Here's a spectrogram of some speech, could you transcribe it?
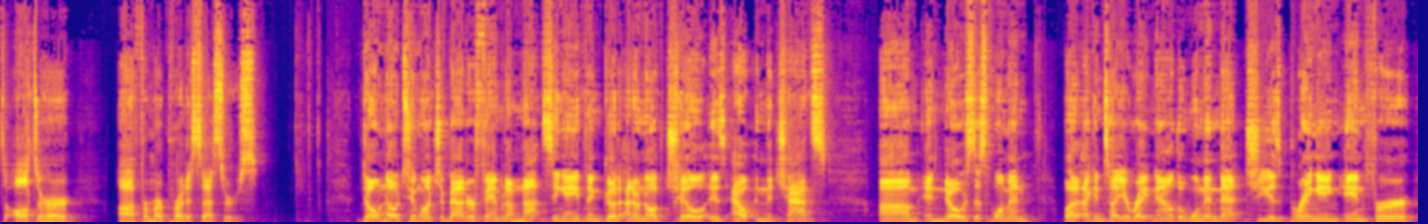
to alter her uh, from her predecessors. Don't know too much about her, fan, but I'm not seeing anything good. I don't know if Chill is out in the chats um, and knows this woman, but I can tell you right now, the woman that she is bringing in for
